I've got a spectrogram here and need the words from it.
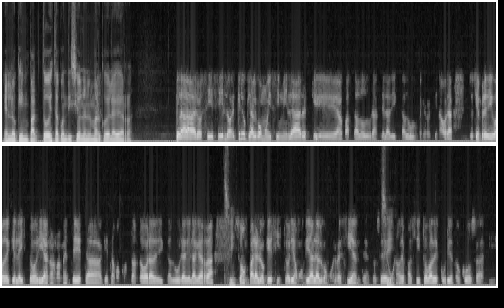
en lo que impactó esta condición en el marco de la guerra? Claro, sí, sí, lo, creo que algo muy similar que ha pasado durante la dictadura, que recién ahora, yo siempre digo de que la historia normalmente esta que estamos contando ahora de dictadura y de la guerra son para lo que es historia mundial algo muy reciente, entonces uno despacito va descubriendo cosas y,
